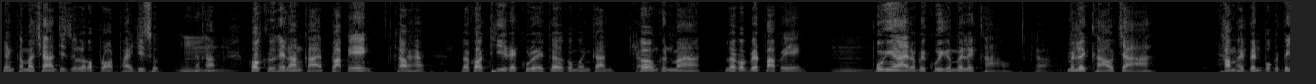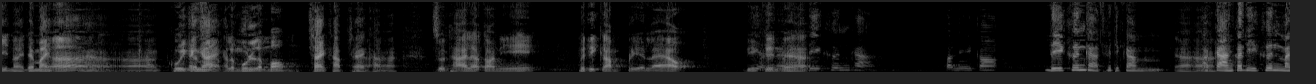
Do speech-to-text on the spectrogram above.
อย่างธรรมชาติที่สุดแล้วก็ปลอดภัยที่สุดอืมนะครับ ก็คือให้ร่างกายปรับเองครับ นะฮะแล้วก็ T regulator ก็เหมือนกันครับเพิ่มขึ้นมาแล้วก็ไปปรับเอง อืมพูดง่ายๆเราไปคุยกับเม็ดเลือดขาว ครับเม็ดเลือดขาวจ๋าทำให้เป็นปกติหน่อยได้ไหมอ่าอ่าอ่าคุยกันง่ายแบๆครับบละมุนละม่อมใช่ครับใช่ครับ อ่าฮะสุดท้ายแล้วตอนนี้พฤติกรรมเปลี่ยนแล้วดีขึ้นไหมฮะ ดีขึ้นค่ะ ตอนนี้ก็ดีขึ้นค่ะพฤติกรรมอ่าฮะ อาการก็ดีขึ้นมา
